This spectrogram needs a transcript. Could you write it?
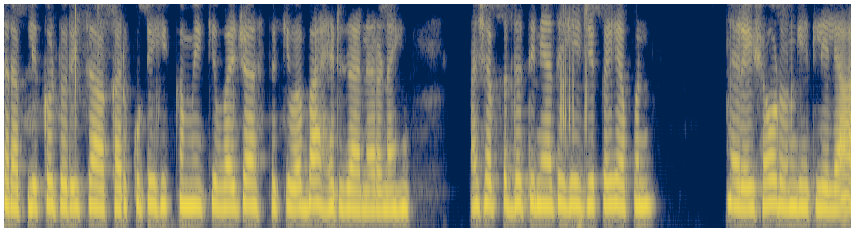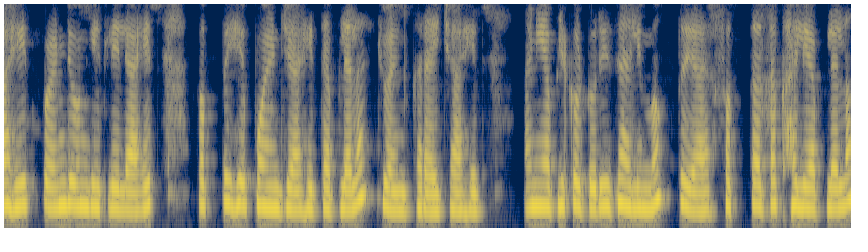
तर आपली कटोरीचा आकार कुठेही कमी किंवा जास्त किंवा बाहेर जाणार नाही. अशा पद्धतीने आता हे जे काही आपण रेषा ओढून घेतलेल्या आहेत पॉईंट देऊन घेतलेले आहेत फक्त हे पॉईंट जे आहेत ते आपल्याला जॉईंट करायचे आहेत. आणि आपली कटोरी झाली मग तयार. फक्त आता खाली आपल्याला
